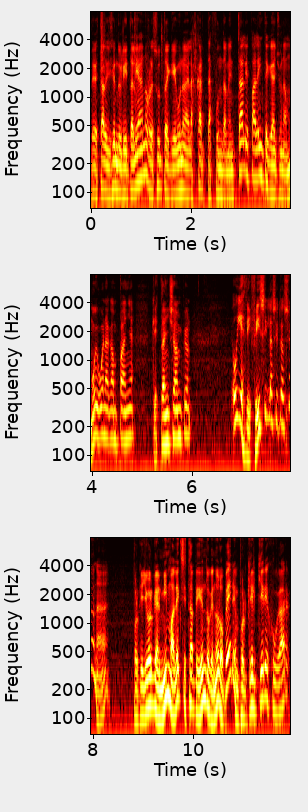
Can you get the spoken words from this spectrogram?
debe estar diciendo el italiano. Resulta que una de las cartas fundamentales para el Inter, que ha hecho una muy buena campaña, que está en Champions. Hoy es difícil la situación, ¿ah? Porque yo creo que el mismo Alex está pidiendo que no lo operen, porque él quiere jugar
